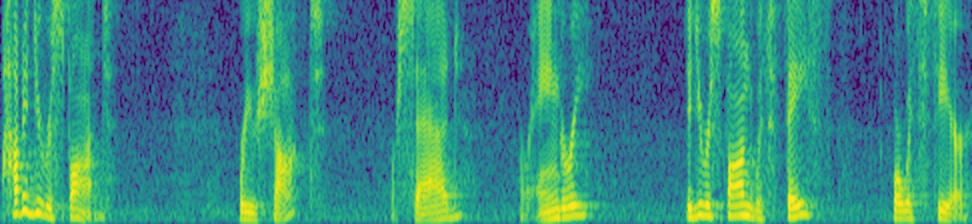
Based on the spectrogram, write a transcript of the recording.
How did you respond? Were you shocked, or sad, or angry? Did you respond with faith or with fear?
